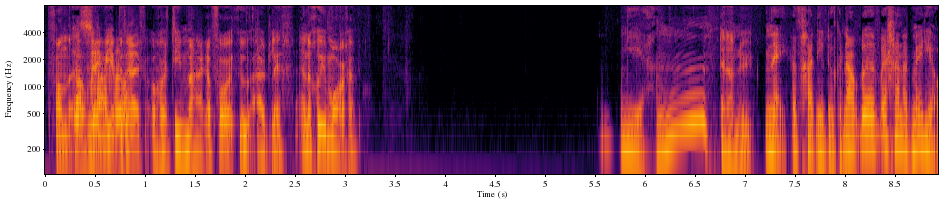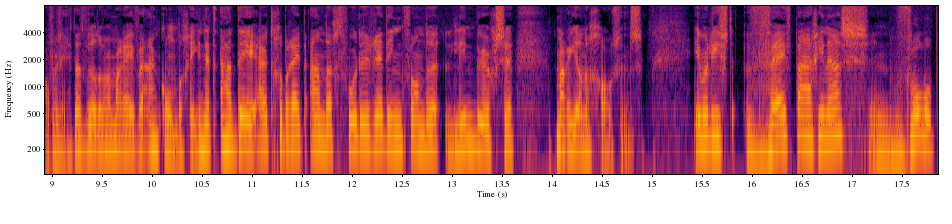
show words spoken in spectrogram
van Nou, het graag zeewierbedrijf Hortimare voor uw uitleg. En een goede morgen. Ja. En dan nu. Nee, dat gaat niet lukken. Nou, eh, we gaan naar het mediaoverzicht. Dat wilden we maar even aankondigen. In het AD uitgebreid aandacht voor de redding van de Limburgse Marianne Goosens. In maar liefst vijf pagina's en volop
